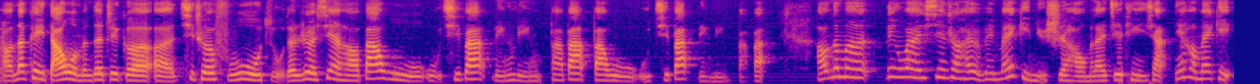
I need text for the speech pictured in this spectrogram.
好，那可以打我们的这个呃汽车服务组的热线哈，八五五五七八零零八八八五五五七八零零八八。好，那么另外线上还有位 Maggie 女士哈，我们来接听一下。你好，Maggie。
